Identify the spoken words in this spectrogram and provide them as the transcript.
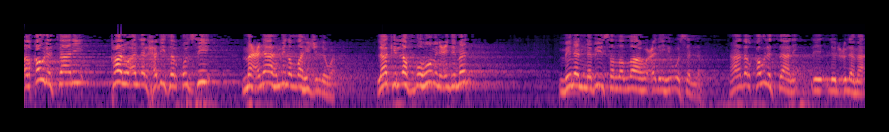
القول الثاني قالوا أن الحديث القدسي معناه من الله جل وعلا. لكن لفظه من عند من؟ من النبي صلى الله عليه وسلم. هذا القول الثاني للعلماء.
